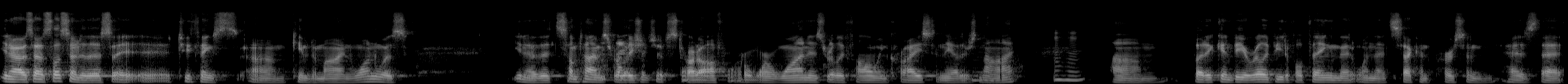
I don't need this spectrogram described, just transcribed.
you know as i was listening to this uh, two things um, came to mind one was you know that sometimes relationships start off where, where one is really following christ and the other's mm-hmm. not mm-hmm. um, but it can be a really beautiful thing that when that second person has that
